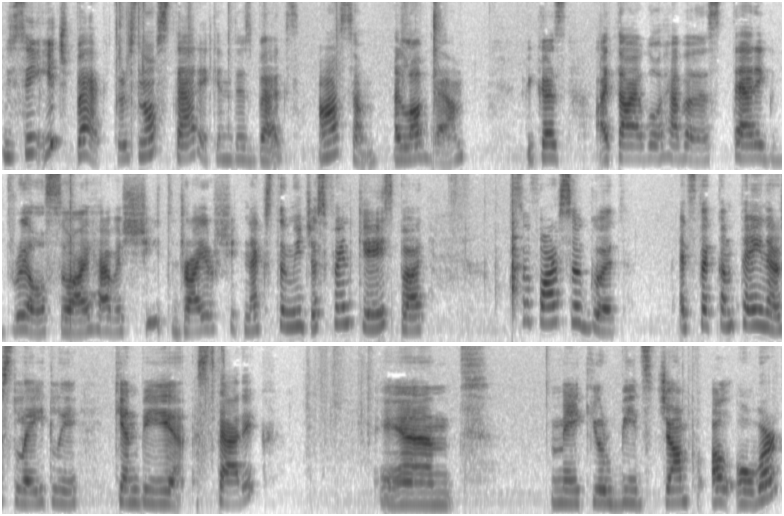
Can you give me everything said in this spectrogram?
You see each bag, there's no static in these bags. Awesome. I love them because I thought I will have a static drill so I have a sheet, dryer sheet next to me just for in case but so far so good. It's the containers lately can be static and make your beads jump all over.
